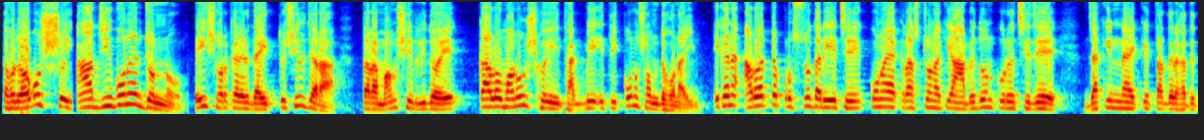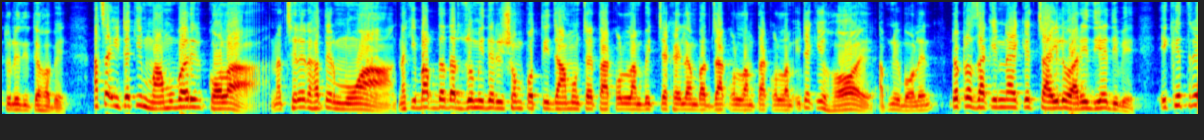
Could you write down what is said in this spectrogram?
তাহলে অবশ্যই আজীবনের জন্য এই সরকারের দায়িত্বশীল যারা তারা মানুষের হৃদয়ে কালো মানুষ হয়েই থাকবে, এতে কোনো সন্দেহ নাই। এখানে আরও একটা প্রশ্ন দাঁড়িয়েছে, কোনো এক রাষ্ট্র নাকি আবেদন করেছে যে জাকির নায়েককে তাদের হাতে তুলে দিতে হবে। আচ্ছা এটা কি মামুবাড়ির কলা, না ছেলের হাতের মোয়া, নাকি বাপদাদার জমিদারি সম্পত্তি, যা মন চায় তা করলাম, বিচ্চা খাইলাম বা যা করলাম তা করলাম, এটা কি হয়? আপনি বলেন। ডক্টর জাকির নায়েককে চাইলেও আরই দিয়ে দিবে। এক্ষেত্রে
